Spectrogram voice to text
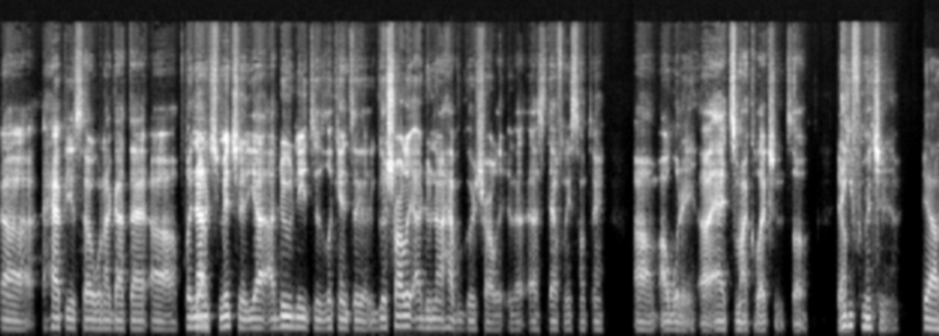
Uh, happy as hell when I got that. Uh, but now yeah. that you mention it, yeah, I do need to look into good Charlotte. I do not have a good Charlotte, and that, that's definitely something um, I to uh, add to my collection. So thank you for mentioning it. Yeah.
